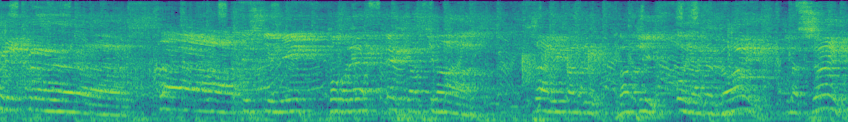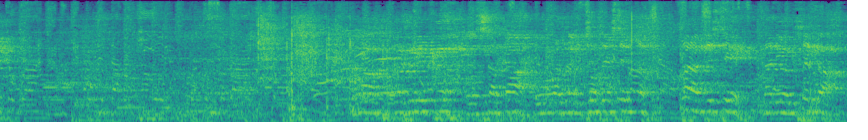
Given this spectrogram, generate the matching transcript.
リップさあ景色にここで F がつきますさあいい感じマッチ追い上げないいらっしゃいフリップ惜しかった大技に挑戦していますさあ実施何を見せるか。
